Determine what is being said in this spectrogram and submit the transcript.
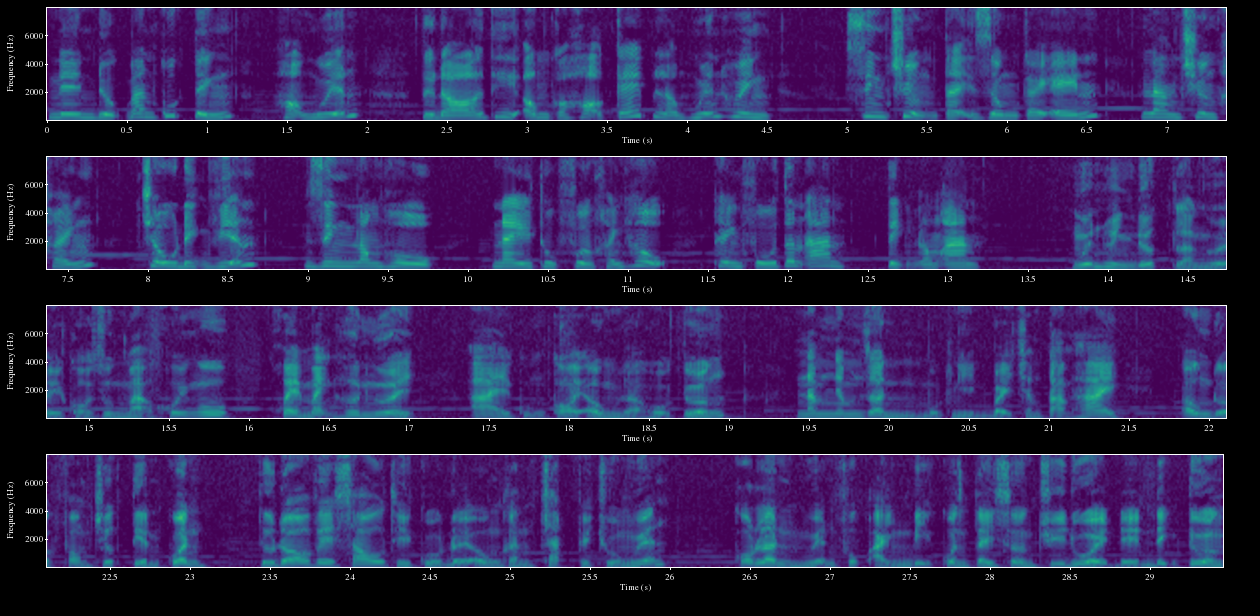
nên được ban quốc tính, họ Nguyễn. Từ đó thì ông có họ kép là Nguyễn Huỳnh, sinh trưởng tại Rồng Cái Én, làng Trường Khánh, Châu Định Viễn, Dinh Long Hồ, nay thuộc phường Khánh Hậu, thành phố Tân An, tỉnh Long An. Nguyễn Huỳnh Đức là người có dung mạo khôi ngô, khỏe mạnh hơn người, ai cũng coi ông là hổ tướng. Năm nhâm dần 1782, ông được phong chức tiền quân, từ đó về sau thì cuộc đời ông gắn chặt với chúa Nguyễn. Có lần Nguyễn Phúc Ánh bị quân Tây Sơn truy đuổi đến định tường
